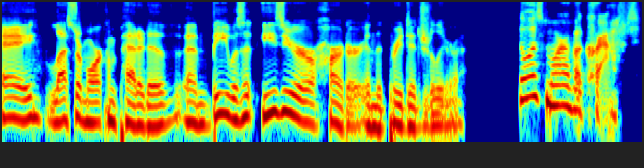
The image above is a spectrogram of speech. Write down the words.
A, less or more competitive? And B, was it easier or harder in the pre digital era? it was more of a craft.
